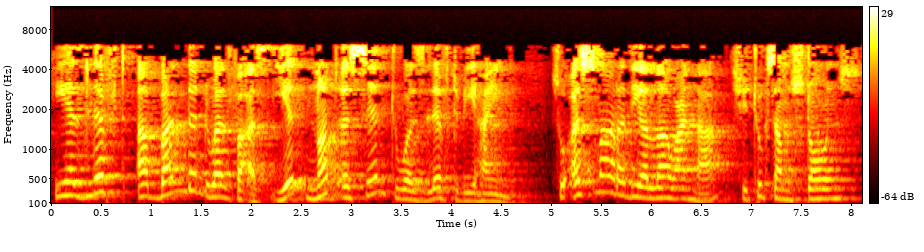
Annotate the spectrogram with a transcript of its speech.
he has left abundant wealth for us, yet not a cent was left behind. So Asma radiallahu anha, she took some stones,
